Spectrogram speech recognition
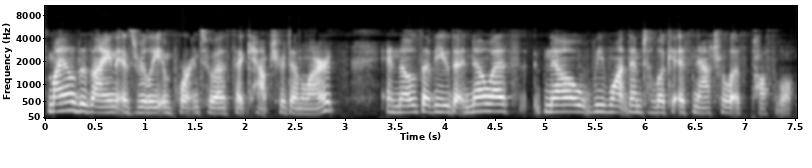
Smile design is really important to us at Capture Dental Arts. And those of you that know us know we want them to look as natural as possible.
